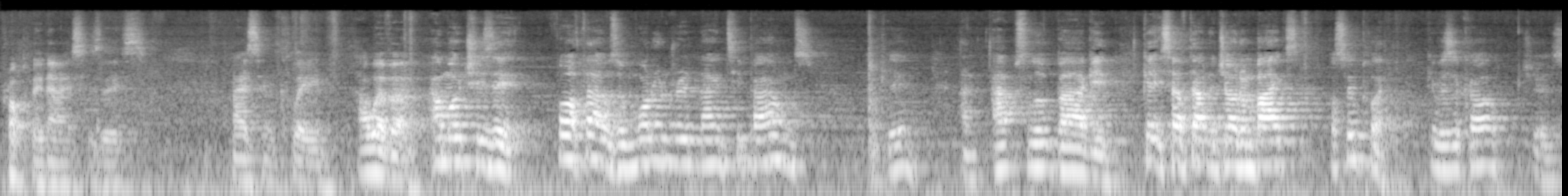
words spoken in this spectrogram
Properly nice is this. Nice and clean. However, how much is it? £4,190. Okay, an absolute bargain. Get yourself down to Jordan Bikes or simply give us a call. Cheers.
